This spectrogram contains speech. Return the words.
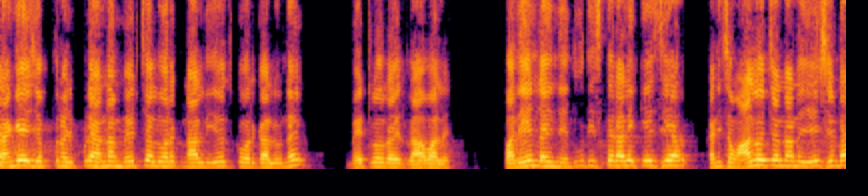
జంగయ్య చెప్తున్నాడు ఇప్పుడే అన్న మేడ్చల్ వరకు నాలుగు నియోజకవర్గాలు ఉన్నాయి మెట్రో రైలు రావాలి. పదేళ్ళు అయింది ఎందుకు తీసుకురాలే కేసీఆర్? కనీసం ఆలోచన అన్న చేసిండా?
